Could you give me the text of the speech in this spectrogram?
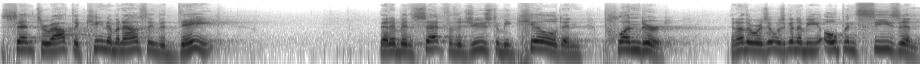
sent throughout the kingdom announcing the date that had been set for the Jews to be killed and plundered. In other words, it was going to be open season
